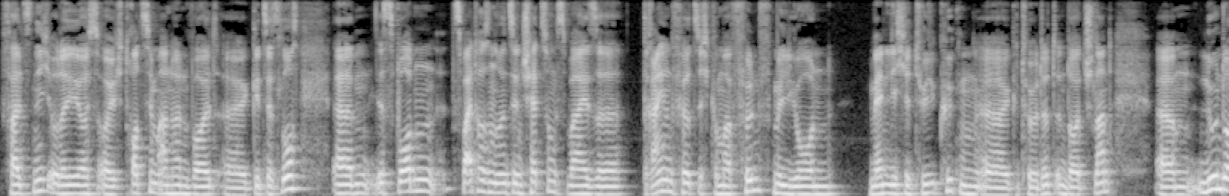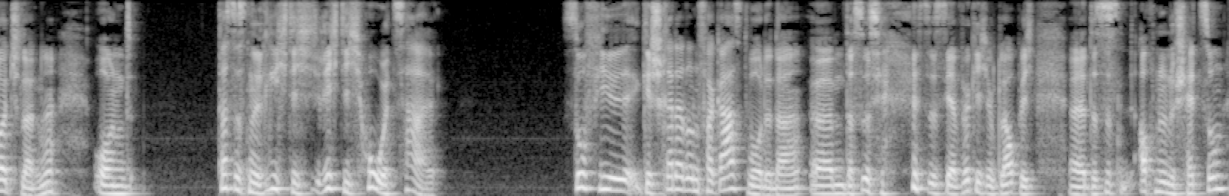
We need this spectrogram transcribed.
Falls nicht oder ihr es euch trotzdem anhören wollt, äh, geht's jetzt los. Ähm, es wurden 2019 schätzungsweise 43,5 Millionen männliche Tü Küken äh, getötet in Deutschland. Ähm, nur in Deutschland, ne? Und das ist eine richtig, richtig hohe Zahl. So viel geschreddert und vergast wurde da. Ähm, das ist ja, das ist ja wirklich unglaublich. Äh, das ist auch nur eine Schätzung,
